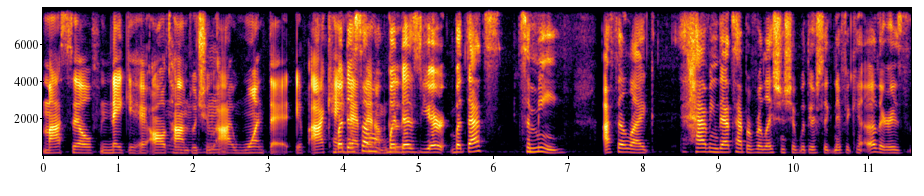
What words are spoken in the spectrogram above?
myself naked at all times with you. Mm-hmm. I want that. If I can't But does have that, I'm but good. does your but that's to me, I feel like having that type of relationship with your significant other is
